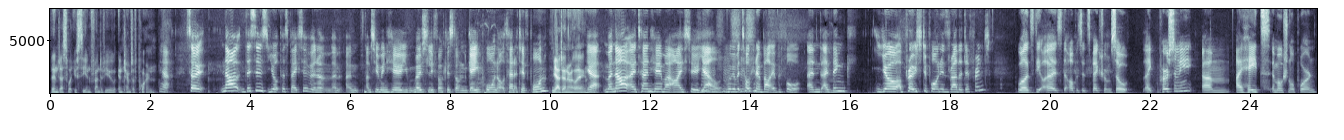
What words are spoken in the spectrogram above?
than just what you see in front of you in terms of porn Yeah. So now this is your perspective, and I'm, I'm, I'm, I'm assuming here you mostly focused on gay porn or alternative porn. yeah generally Yeah, but now I turn here my eyes to Yell. we were talking about it before, and I think your approach to porn is rather different. Well, it's the uh, it's the opposite spectrum. So, like personally, um, I hate emotional porn.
